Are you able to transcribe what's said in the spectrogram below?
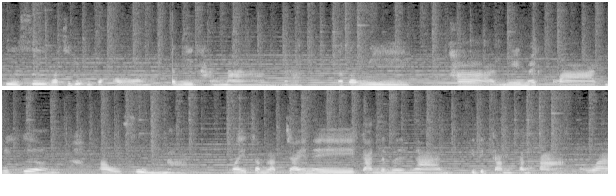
คือซื้อวัสดุอุปกรณ์ จะมีถังน้ำนะแล้วก็มีคามีไม้กวาดมีเครื่องเป่าฝุ่นนะ ไว้สำหรับใช้ในการดำเนินงานกิจกรรมต่างๆ เพราะว่า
